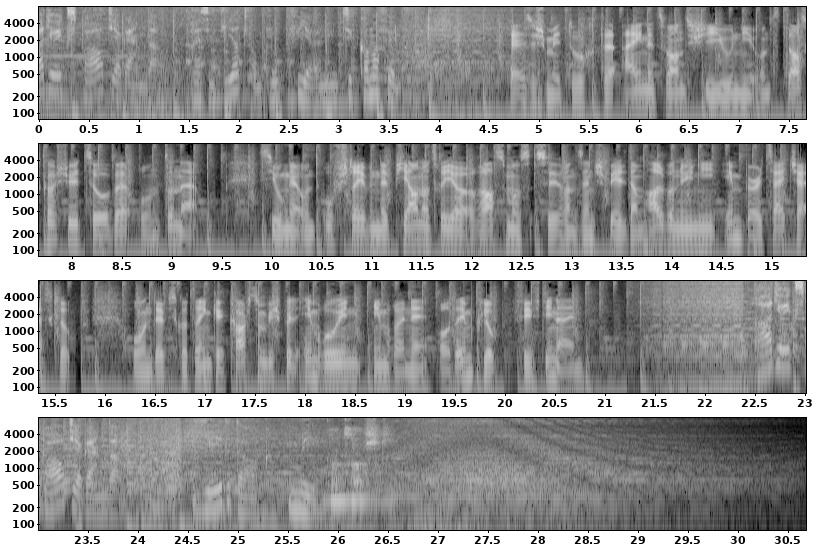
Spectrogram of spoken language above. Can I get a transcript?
Radio X Party Agenda, präsentiert vom Club 94,5. Es ist Mittwoch, der 21. Juni und das kannst du jetzt oben unternehmen. Das junge und aufstrebende Piano-Trio Rasmus Sörensen spielt am halben neun im Birdside Jazz Club. Und etwas trinken kannst du zum Beispiel im Ruin, im René oder im Club 59. Radio X Party Agenda. Jeden Tag mehr. Kontrast.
